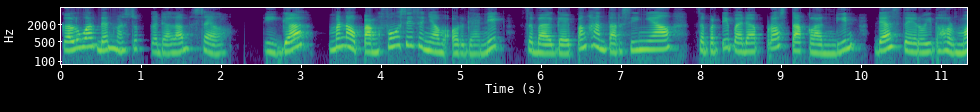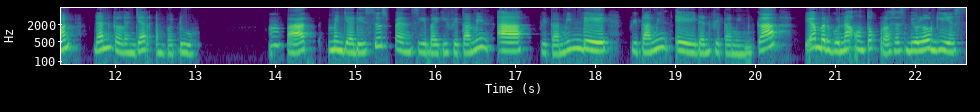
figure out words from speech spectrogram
keluar dan masuk ke dalam sel. Tiga menopang fungsi senyawa organik sebagai penghantar sinyal seperti pada prostaglandin dan steroid hormon dan kelenjar empedu. 4. Menjadi suspensi bagi vitamin A, vitamin D, vitamin E, dan vitamin K yang berguna untuk proses biologis.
